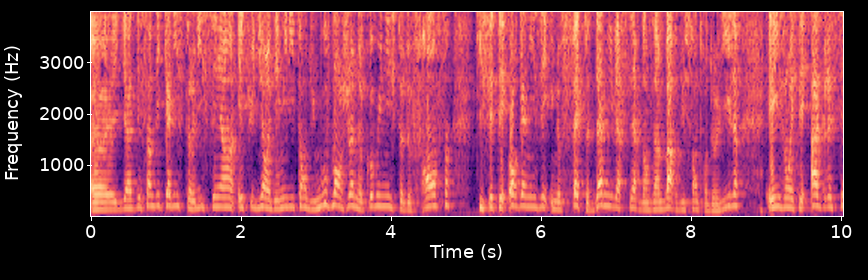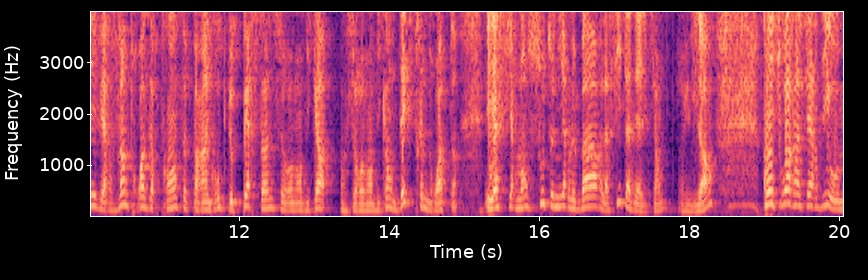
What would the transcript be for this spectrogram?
Euh, Il y a des syndicalistes lycéens, étudiants et des militants du mouvement jeune communiste de France qui s'étaient organisé une fête d'anniversaire dans un bar du centre de Lille et ils ont été agressés vers 23h30 par un groupe de personnes se revendiquant, se revendiquant d'extrême droite et affirmant soutenir le bar La Citadelle. Tiens, bizarre. Comptoir interdit aux,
